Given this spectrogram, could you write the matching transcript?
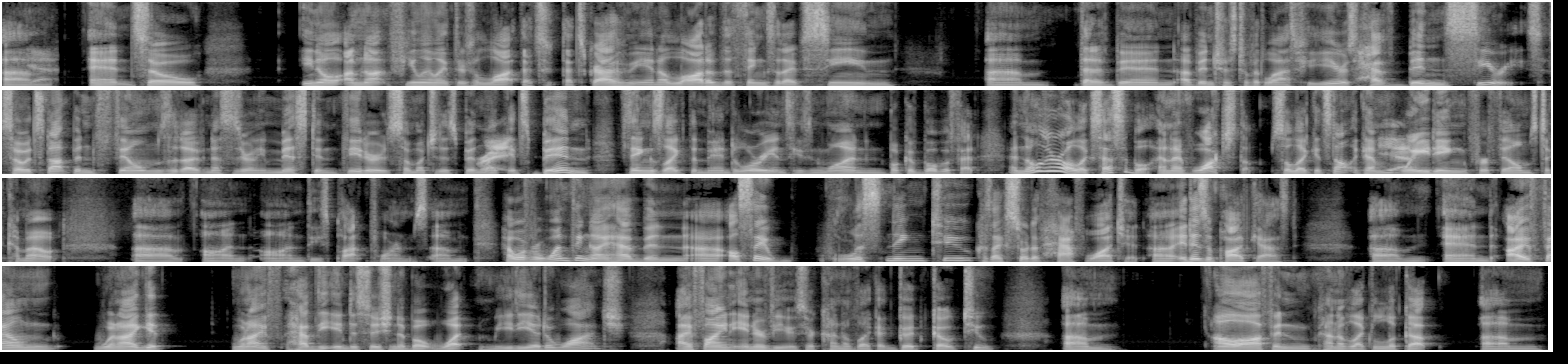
um, yeah. And so, you know, I'm not feeling like there's a lot that's that's grabbing me, and a lot of the things that I've seen um, that have been of interest over the last few years have been series. So it's not been films that I've necessarily missed in theaters so much as it's been right. like it's been things like The Mandalorian season one and Book of Boba Fett. And those are all accessible and I've watched them. So like it's not like I'm yeah. waiting for films to come out uh, on on these platforms. Um, however, one thing I have been uh, I'll say listening to because I sort of half watch it. Uh, it is a podcast, um, and I found when I get when I have the indecision about what media to watch, I find interviews are kind of like a good go to. Um, I'll often kind of like look up um,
